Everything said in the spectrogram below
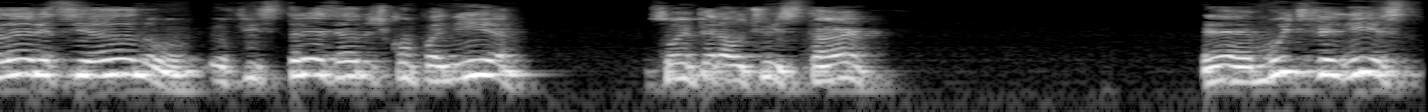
Galera, esse ano eu fiz 13 anos de companhia, sou Imperial Two Star. É, muito feliz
